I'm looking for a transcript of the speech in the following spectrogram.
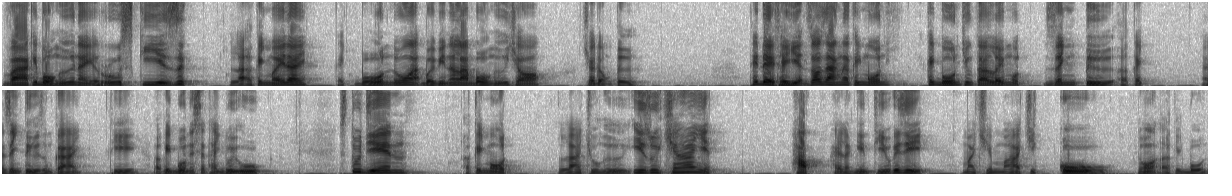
và cái bổ ngữ này русский язык là ở cách mấy đây cách 4 đúng không ạ bởi vì nó làm bổ ngữ cho cho động từ thế để thể hiện rõ ràng là cách 4 cách 4 chúng ta lấy một danh từ ở cách à, danh từ giống cái thì ở cách 4 nó sẽ thành đuôi u student ở cách 1 là chủ ngữ изучает học hay là nghiên cứu cái gì mathematiku đúng không? ở cách 4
